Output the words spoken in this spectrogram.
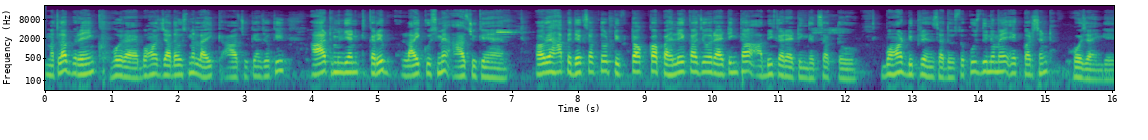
मतलब रैंक हो रहा है। बहुत ज़्यादा उसमें लाइक आ चुके हैं, जो कि आठ मिलियन के करीब लाइक उसमें आ चुके हैं। और यहाँ पे देख सकते हो टिकटॉक का पहले का जो रेटिंग था, अभी का रेटिंग देख सकते हो। बहुत डिफरेंस है दोस्तों, कुछ दिनों में एक परसेंट हो जाएँगे।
